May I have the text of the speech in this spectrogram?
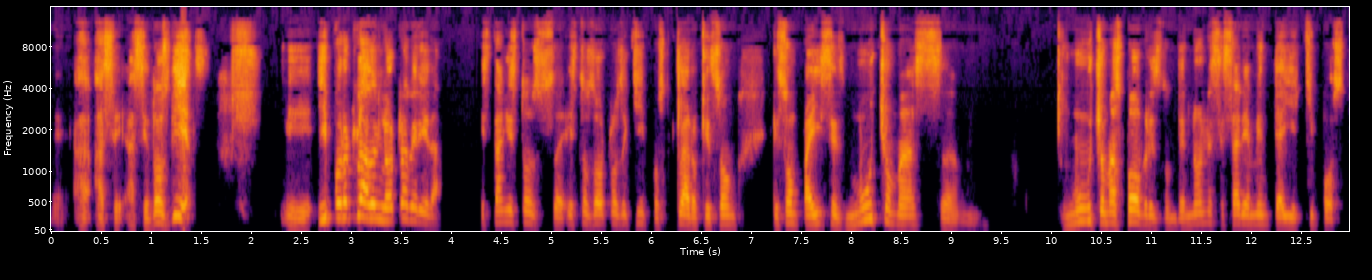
eh, hace, dos días. Eh, y por otro lado, en la otra vereda, están estos, estos otros equipos, claro, que son, que son países mucho más, um, mucho más pobres, donde no necesariamente hay equipos,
